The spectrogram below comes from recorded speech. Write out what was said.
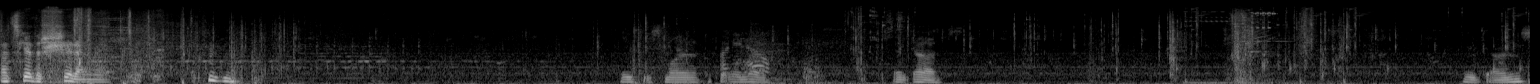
That scared the shit out of me. At least he's smart enough to put one there. Thank God. Need guns.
